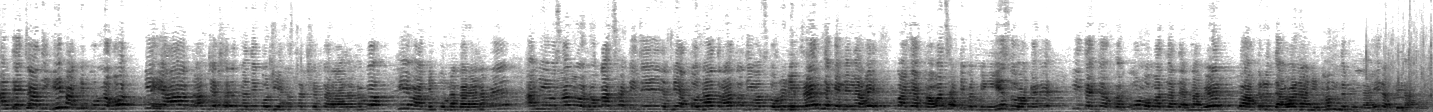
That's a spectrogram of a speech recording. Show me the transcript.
आणि त्याच्या आधी ही मागणी पूर्ण हो की या आमच्या शरदमध्ये कोणी हस्तक्षेप करायला नको ही मागणी पूर्ण करायला पाहिजे. आणि सर्व लोकांसाठी जे मी अतोनात राहतो दिवस करून हे प्रयत्न केलेले आहे माझ्या भावांसाठी पण मी हीच दुआ करेल की त्यांच्या भरपूर मोबदला त्यांना मिळेल. व आखरी दावाने आणि हमदुलिल्लाही रब्बिल आहे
